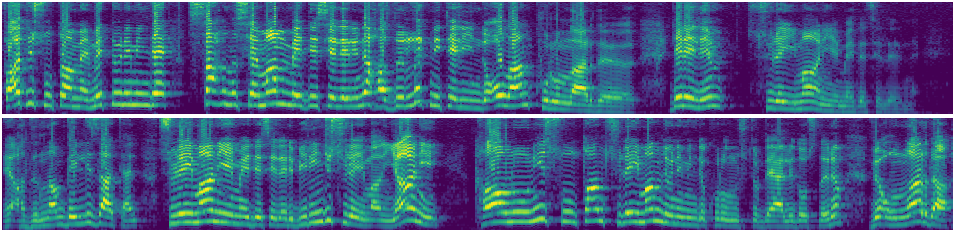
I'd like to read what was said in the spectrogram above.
Fatih Sultan Mehmet döneminde Sahn-ı Seman medreselerine hazırlık niteliğinde olan kurumlardır. Gelelim Süleymaniye medreselerine. E adından belli zaten. Süleymaniye medreseleri 1. Süleyman yani Kanuni Sultan Süleyman döneminde kurulmuştur değerli dostlarım ve onlar da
